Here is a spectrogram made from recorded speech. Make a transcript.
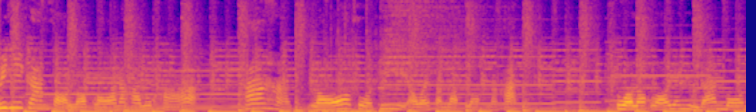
วิธีการสอนล็อกล้อนะคะ ลูกค้า ถ้าหากล้อตัวที่เอาไว้สำหรับล็อกนะคะ ตัวล็อกล้อยังอยู่ด้านบน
